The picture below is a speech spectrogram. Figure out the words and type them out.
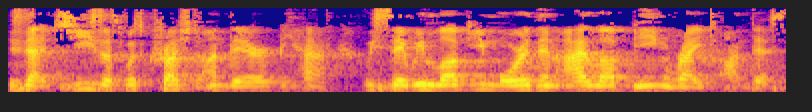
is that Jesus was crushed on their behalf. We say we love you more than I love being right on this.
